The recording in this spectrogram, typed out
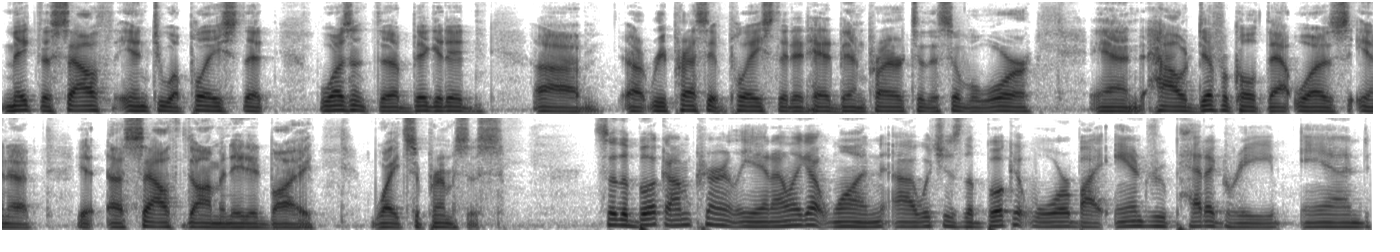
make the South into a place that wasn't the bigoted, uh, uh, repressive place that it had been prior to the Civil War, and how difficult that was in a, a South dominated by white supremacists. So the book I'm currently in, I only got one, uh, which is the Book at War by Andrew Pettegree, and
